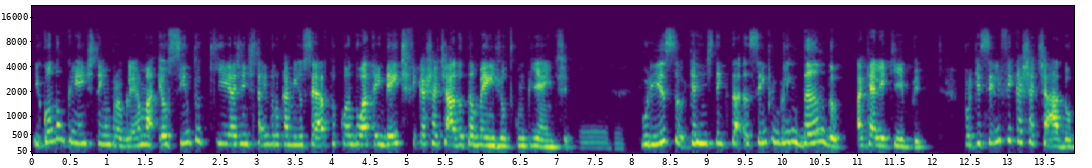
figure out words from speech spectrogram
e quando um cliente tem um problema, eu sinto que a gente está indo no caminho certo quando o atendente fica chateado também junto com o cliente. Uhum. Por isso que a gente tem que estar tá sempre blindando aquela equipe. Porque se ele fica chateado,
